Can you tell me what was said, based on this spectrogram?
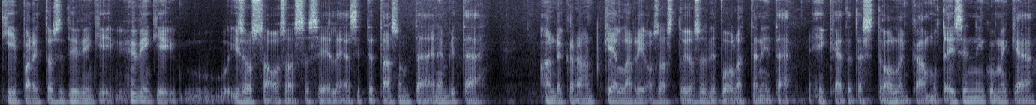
keeperit on sit hyvinkin, hyvinkin isossa osassa siellä ja sitten taas on tämä enempi tämä underground-kellariosasto, jossa voi olla, että niitä ei käytetä sitten ollenkaan, mutta ei se niin kuin mikään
